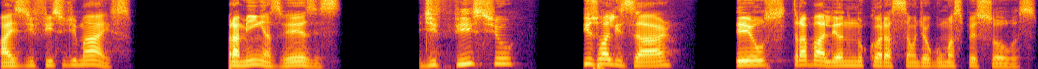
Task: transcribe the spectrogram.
mas difícil demais. Para mim, às vezes, é difícil visualizar Deus trabalhando no coração de algumas pessoas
